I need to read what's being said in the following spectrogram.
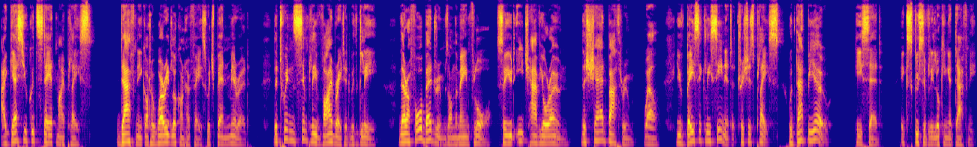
I guess you could stay at my place. Daphne got a worried look on her face, which Ben mirrored. The twins simply vibrated with glee. There are four bedrooms on the main floor, so you'd each have your own. The shared bathroom, well, you've basically seen it at Trish's place. Would that be O? He said, exclusively looking at Daphne.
